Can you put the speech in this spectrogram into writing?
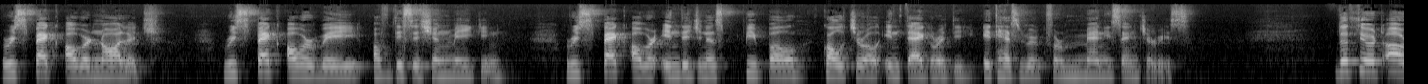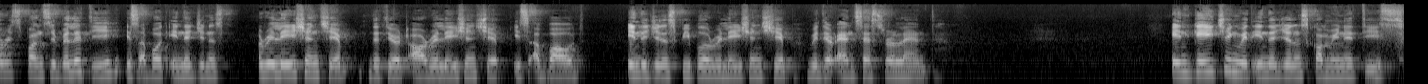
respect our knowledge, respect our way of decision making, respect our indigenous people cultural integrity. It has worked for many centuries. The third R responsibility is about indigenous relationship. The third R relationship is about indigenous people relationship with their ancestral land. Engaging with indigenous communities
